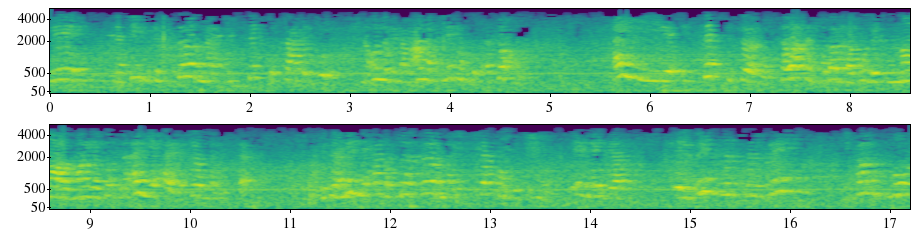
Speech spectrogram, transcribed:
ليه؟ نتيجة الثيرمال الست بتاعت الجلد إحنا قلنا بيبقى معانا كلمة بتبقى سخنة أي الست ثيرمال سواء كان سببها بولة نار مية سخنة أي حاجة ثيرمال الست. بتعمل لي حاجة اسمها ثيرمال الست إيه هي؟ البيزمنت ممبرين becomes more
